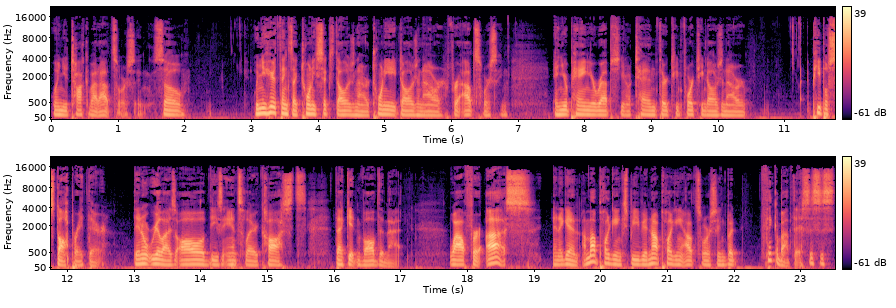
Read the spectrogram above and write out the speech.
when you talk about outsourcing. So when you hear things like $26 an hour, $28 an hour for outsourcing, and you're paying your reps, you know, $10, $13, $14 an hour, people stop right there. They don't realize all of these ancillary costs that get involved in that. While for us, and again, I'm not plugging Expivia, not plugging outsourcing, but think about this. This is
